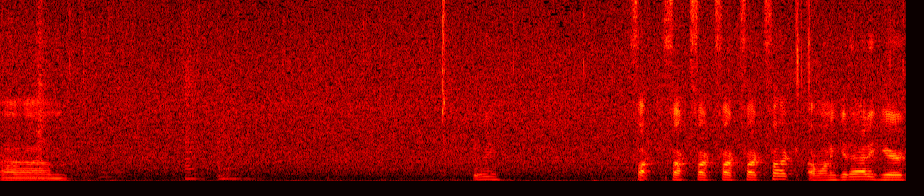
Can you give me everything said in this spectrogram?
Um, really? Fuck, fuck, fuck, fuck, fuck, fuck. I want to get out of here.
